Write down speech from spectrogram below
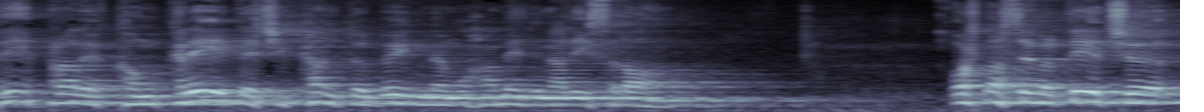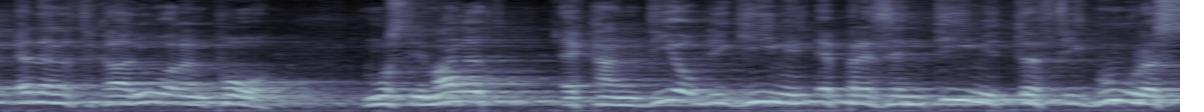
veprave konkrete që kanë të bëjnë me Muhamedin alayhis salam. Është më se e vërtetë që edhe në të kaluarën po muslimanët e kanë ndi obligimin e prezantimit të figurës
